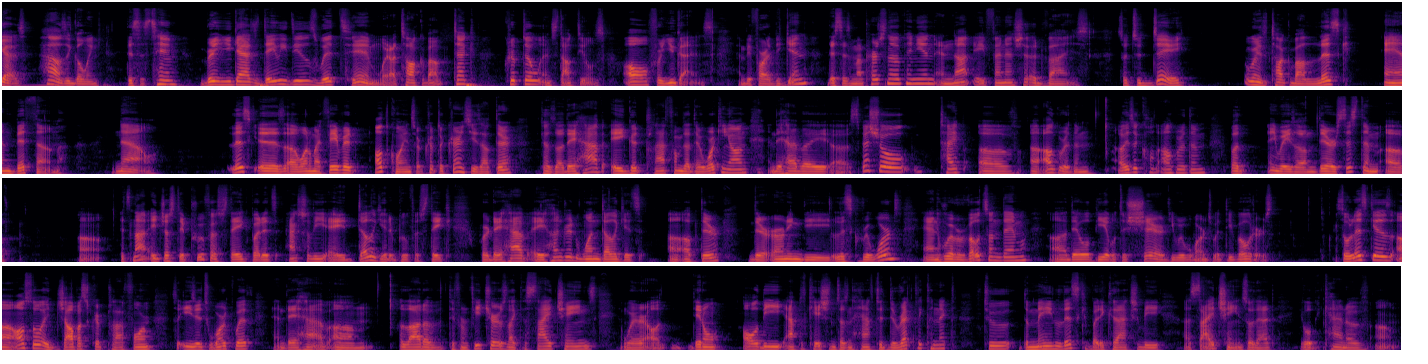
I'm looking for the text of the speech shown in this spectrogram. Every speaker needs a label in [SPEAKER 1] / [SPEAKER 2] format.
[SPEAKER 1] guys, how's it going? This is Tim, bringing you guys daily deals with Tim, where I talk about tech, crypto, and stock deals, all for you guys. And before I begin, this is my personal opinion and not a financial advice. So today, we're going to talk about Lisk and Bithumb. Now, Lisk is uh, one of my favorite altcoins or cryptocurrencies out there because uh, they have a good platform that they're working on and they have a uh, special type of uh, algorithm. Oh, is it called algorithm? But anyways, um, their system of uh, it's not a, just a proof of stake, but it's actually a delegated proof of stake where they have a hundred one delegates uh, up there. They're earning the Lisk rewards, and whoever votes on them, uh, they will be able to share the rewards with the voters. So Lisk is uh, also a JavaScript platform, so easy to work with, and they have um, a lot of different features like the side chains where they don't all the applications doesn't have to directly connect to the main Lisk, but it could actually be a side chain so that it will be kind of um,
